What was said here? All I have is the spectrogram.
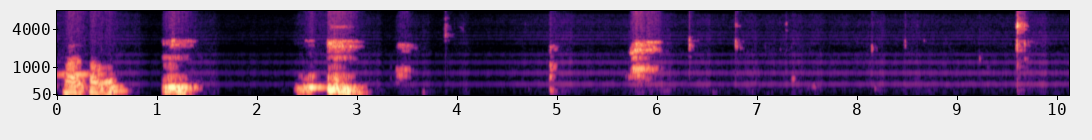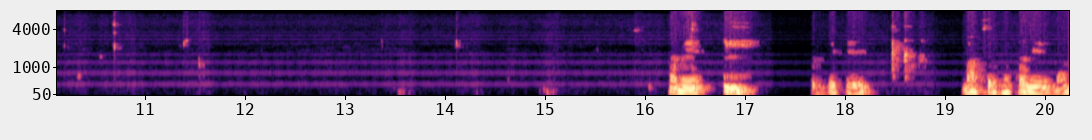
খাবার খাব আমি দেখে মাছের ভর্তা নিয়ে নিলাম।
